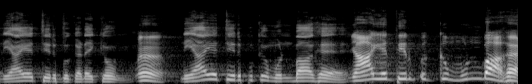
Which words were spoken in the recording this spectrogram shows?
நியாய தீர்ப்பு கிடைக்கும். நியாய தீர்ப்புக்கு முன்பாக நியாய தீர்ப்புக்கு முன்பாக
